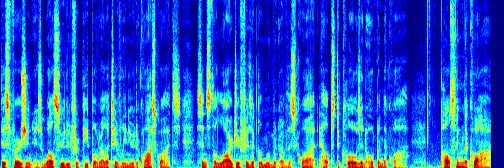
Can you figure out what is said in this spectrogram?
This version is well suited for people relatively new to qua squats, since the larger physical movement of the squat helps to close and open the qua. Pulsing the qua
